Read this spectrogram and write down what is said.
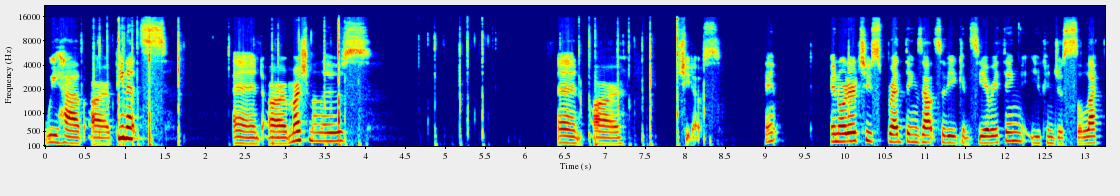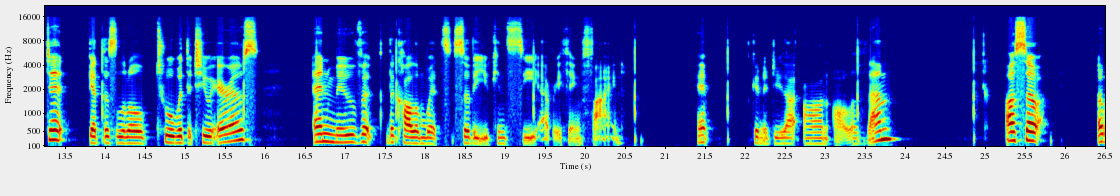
We have our peanuts and our marshmallows and our Cheetos, okay? In order to spread things out so that you can see everything, you can just select it, get this little tool with the two arrows, and move the column widths so that you can see everything fine. Going to do that on all of them. Also, oh,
